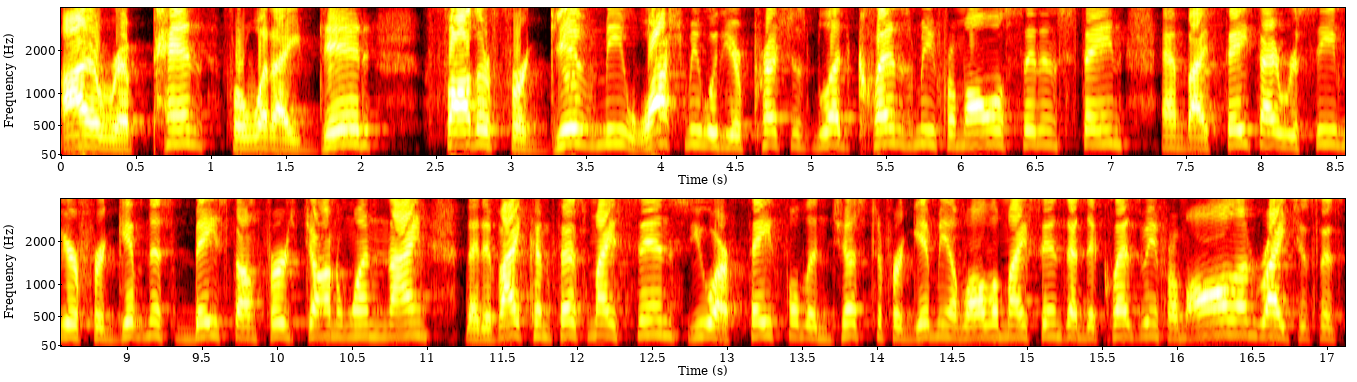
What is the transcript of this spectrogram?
I repent for what I did. Father, forgive me, wash me with your precious blood, cleanse me from all sin and stain, and by faith I receive your forgiveness based on 1 John 1 9, that if I confess my sins, you are faithful and just to forgive me of all of my sins and to cleanse me from all unrighteousness.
